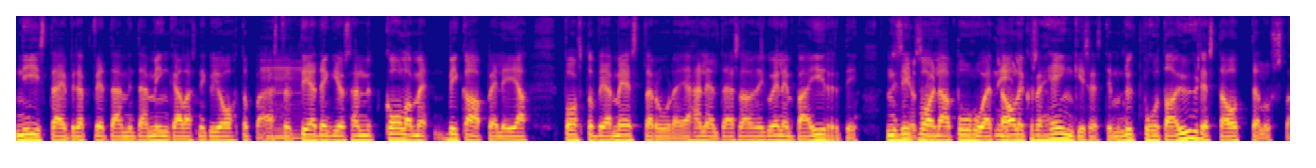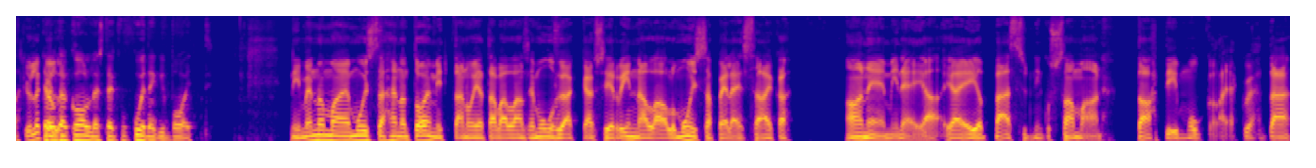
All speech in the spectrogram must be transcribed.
niistä ei pidä vetää mitään minkäänlaista niinku johtopäästä. Mm. Tietenkin jos hän nyt kolme vikapeliä ja postovia mestaruuden ja häneltä ei saa niinku enempää irti, niin sitten voidaan hän, puhua, että niin. oliko se henkisesti. Mutta nyt puhutaan yhdestä ottelusta, kyllä, jonka Golden kuitenkin voitti. Nimenomaan ja muissa hän on toimittanut ja tavallaan se muu hyökkäys siinä rinnalla on ollut muissa peleissä aika aneeminen ja, ja ei ole päässyt niin kuin samaan tahtiin mukaan. Ja kyllähän tämä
